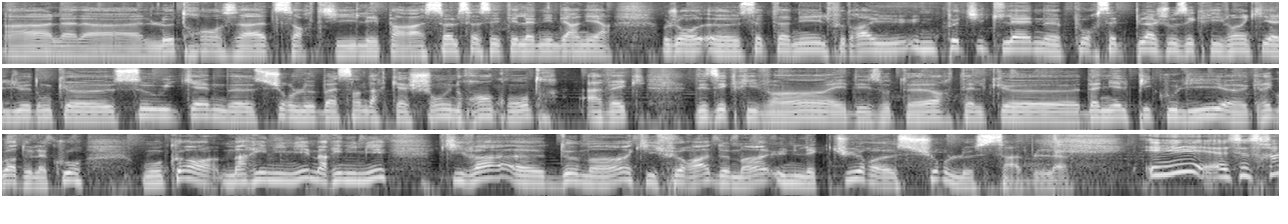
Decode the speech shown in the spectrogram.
Ah là là, le transat sorti, les parasols, ça c'était l'année dernière. Aujourd'hui, euh, cette année, il faudra une petite laine pour cette plage aux écrivains qui a lieu donc euh, ce week-end sur le bassin d'Arcachon, une rencontre avec des écrivains et des auteurs tels que Daniel Picouli, euh, Grégoire Delacour ou encore Marie Nimier. Marie Nimier qui va euh, demain, qui fera demain une lecture euh, sur le sable. Et ce sera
